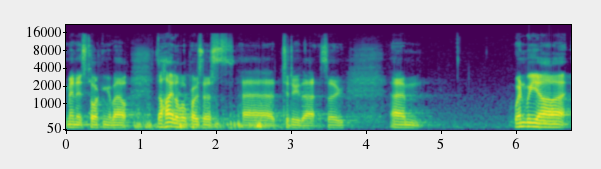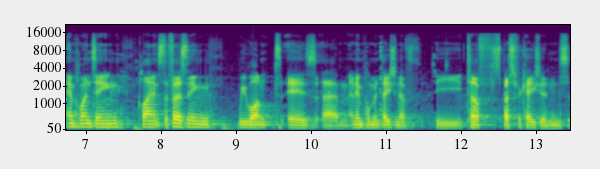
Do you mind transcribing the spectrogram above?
minutes talking about the high-level process uh, to do that. So um, when we are implementing clients, the first thing we want is um, an implementation of the TUF specifications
